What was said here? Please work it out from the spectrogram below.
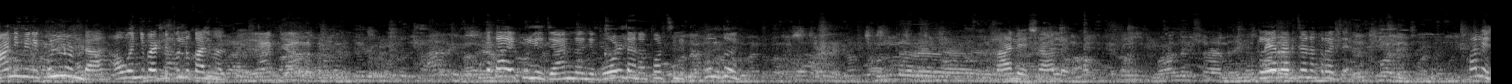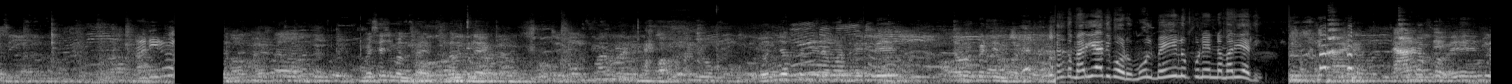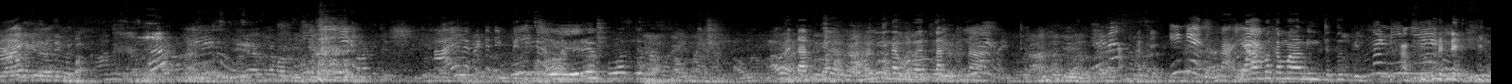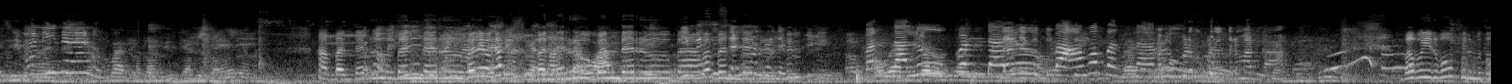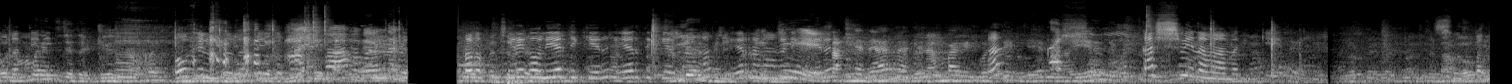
ಆನಿ ಮಿನಿ ಕುಲ್ಲುಂಡ ಅವು ಒಂಜಿ ಬಾಟ್ಲಿ ಫುಲ್ಲು ಖಾಲಿ ಮಾಡ್ತೀವಿ ಕದಾಯಿ ಕುಲಿ ಜಾನ್ ಒಂಜಿ ಗೋಲ್ಡನ್ ಅಪರ್ಚುನಿಟಿ ಕುಲ್ದು ಶಾಲೆ ಶಾಲೆ. ಕ್ಲಿಯರ್ ಅರ್ಜನ ರಜೆ ಕಾಲೇಜ್ ಕಾಲೇಜ್ ಮೆಸೇಜ್ ಬಂದ್ರೆ ಬಂದಿದೆ ಒಂಜತ್ತು ದಿನ ಮಾತ್ರ ಇಲ್ಲಿ ನಮ್ಮ ಬೆಟ್ಟಿನ ನಂಗೆ ಮರ್ಯಾದೆ ಬೋಡು ಮೂಲ ಮೇಯ್ನು ಪುಣ್ಯನ ಮರ್ಯಾದೆ ತಿಂಪ ಅವ ತತ್ತಿನ ಒಂದು ನಂಬರ್ ತತ್ತಿನ ಯಾವಾಗ ತುಪ್ಪಿ ಆ, ಬಂದರು ಬಂದರು. ಬಂದರು ಬಂದರು ಬಾವ ಬಂದರು ಬಾಬು ಇರುವ ಫಿಲ್ಮ್ ಓ ಫಿಲ್ಮ್ ಬಾಬು ಇರೇಗ ಅವ್ನು ಏರ್ ತಿಕ್ಕೇರು ಏರ್ ತಿಕ್ಕೇರು ಏರ್ ಏರ್ನ ಮಾಮ ತಿಕ್ಕೇರು ಕಶ್ವಿನ ಮಾಮ ತಿಕ್ಕೇರು ಸೂಪರ್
